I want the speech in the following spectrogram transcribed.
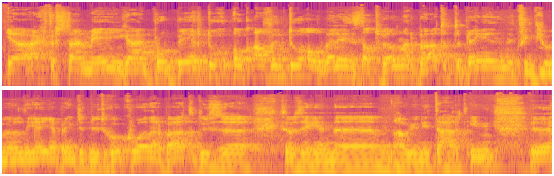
ja, achter staan mee ingaan en probeer toch ook af en toe al wel eens dat wel naar buiten te brengen. Ik vind gewoon, jij, jij brengt het nu toch ook gewoon naar buiten, dus uh, ik zou zeggen, uh, hou je niet te hard in. Uh,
